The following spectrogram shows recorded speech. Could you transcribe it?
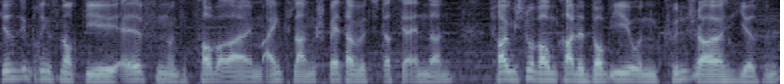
Hier sind übrigens noch die Elfen und die Zauberer im Einklang. Später wird sich das ja ändern. Ich frage mich nur, warum gerade Dobby und Quinja hier sind.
